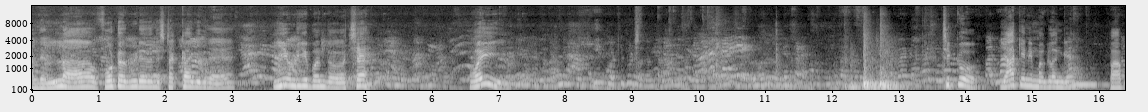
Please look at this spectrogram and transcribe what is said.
ಅಲ್ಲೆಲ್ಲ ಫೋಟೋ ವಿಡಿಯೋದಲ್ಲಿ ಸ್ಟಕ್ ಆಗಿದ್ರೆ ಈ ಹುಡುಗಿ ಬಂದು ಛೇ ವೈ? ಚಿಕ್ಕು ಯಾಕೆ ನಿಮ್ಮ ಮಗಳಂಗೆ ಪಾಪ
